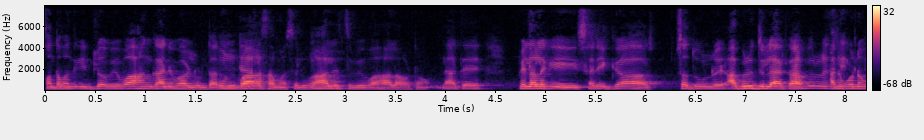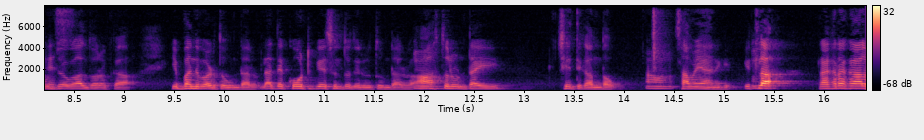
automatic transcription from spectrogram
కొంతమందికి ఇంట్లో వివాహం కాని వాళ్ళు ఉంటారు. వివాహ సమస్యలు ఆలస్య వివాహాలు అవటం లేకపోతే పిల్లలకి సరిగ్గా చదువులు అభివృద్ధి లేక అనుకున్న ఉద్యోగాలు దొరక ఇబ్బంది పడుతూ ఉంటారు. లేకపోతే కోర్టు కేసులతో తిరుగుతుంటారు ఆస్తులు ఉంటాయి చేతికి అందవు సమయానికి. ఇట్లా రకరకాల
